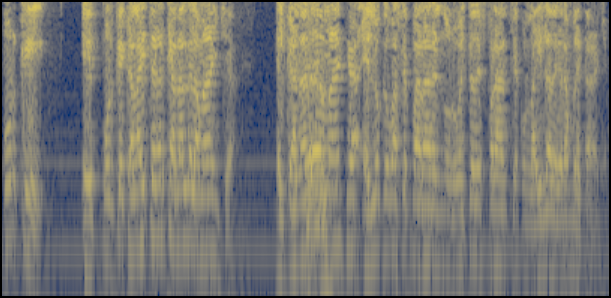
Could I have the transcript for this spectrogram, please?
¿Por qué? Eh, porque Calais está en el Canal de la Mancha. El Canal de la Mancha es lo que va a separar el noroeste de Francia con la isla de Gran Bretaña.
